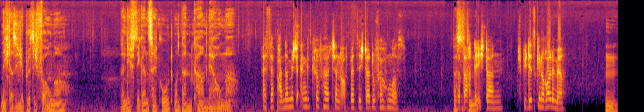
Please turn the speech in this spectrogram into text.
Nicht, dass ich hier plötzlich verhungere. Dann lief es die ganze Zeit gut und dann kam der Hunger. Als der Panda mich angegriffen hat, stand auch plötzlich da, du verhungerst. Das da dachte dann, ich dann, spielt jetzt keine Rolle mehr. Hm.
